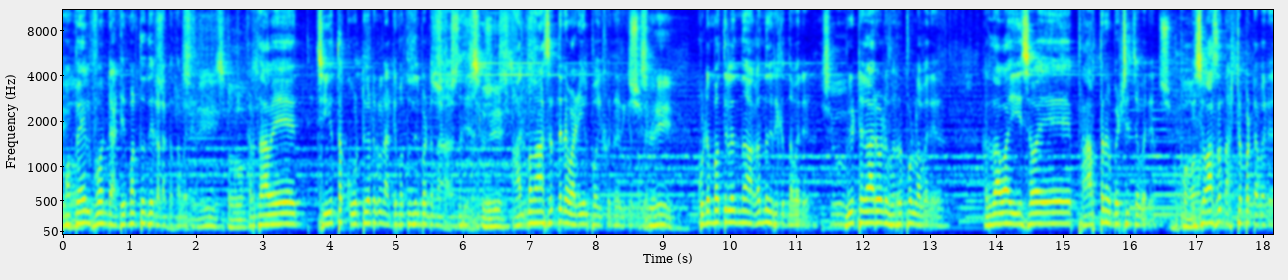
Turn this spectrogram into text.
മൊബൈൽ ഫോണിന്റെ അടിമത്തത്തിൽ കിടക്കുന്നവർ കർത്താവെ ചീത്ത കൂട്ടുകെട്ടുകളുടെ അടിമത്തത്തിൽപ്പെടുന്ന ആത്മനാശത്തിന്റെ വഴിയിൽ പോയിക്കൊണ്ടിരിക്കുന്നവർ കുടുംബത്തിൽ നിന്ന് അകന്നു വീട്ടുകാരോട് വെറുപ്പുള്ളവർ കർത്താവ് ഈശോയെ പ്രാർത്ഥന ഉപേക്ഷിച്ചവര് വിശ്വാസം നഷ്ടപ്പെട്ടവര്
